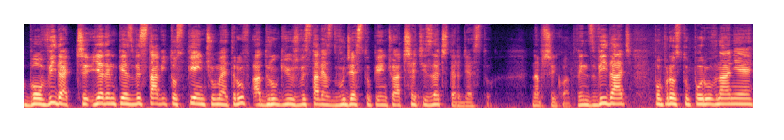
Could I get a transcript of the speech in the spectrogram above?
Bo widać, czy jeden pies wystawi to z 5 metrów, a drugi już wystawia z 25, a trzeci ze 40 na przykład. Więc widać po prostu porównanie,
